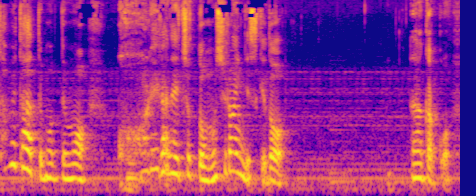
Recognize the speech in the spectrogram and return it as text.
食べたって思ってもこれがねちょっと面白いんですけどなんかこう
